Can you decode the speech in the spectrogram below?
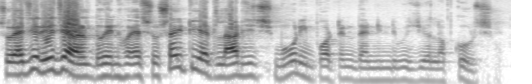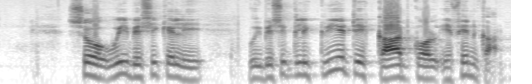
So, as a result when where society at large is more important than individual of course. So, we basically we basically create a curve called FN curve.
